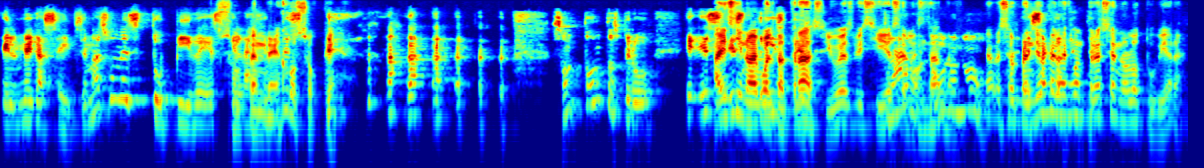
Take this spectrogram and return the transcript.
el Mega Save. Se me hace una estupidez que ¿Son la gente pendejos es- o qué? Son tontos, pero e, es. Ahí sí es no hay vuelta atrás. USB-C es Claro, el no, estándar. no, no. Me sorprendió que el iPhone Exactamente. 13 no lo tuviera.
